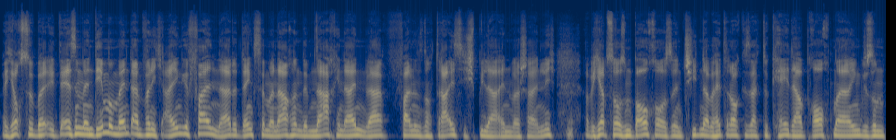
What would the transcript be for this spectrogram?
Weil ich auch so der ist mir in dem Moment einfach nicht eingefallen. Na? Du denkst immer nach und im Nachhinein, da fallen uns noch 30 Spieler ein wahrscheinlich. Aber ich habe es aus dem Bauch raus entschieden, aber hätte auch gesagt, okay, da braucht man irgendwie so ein,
